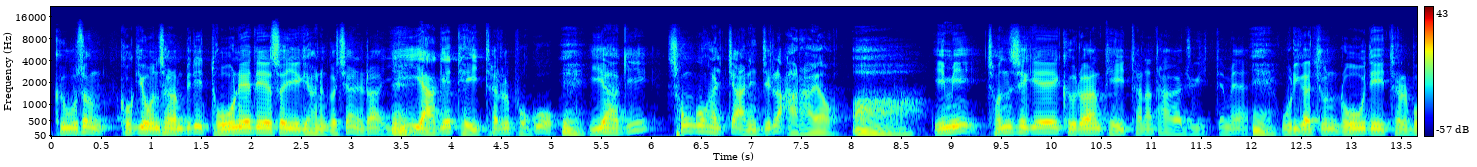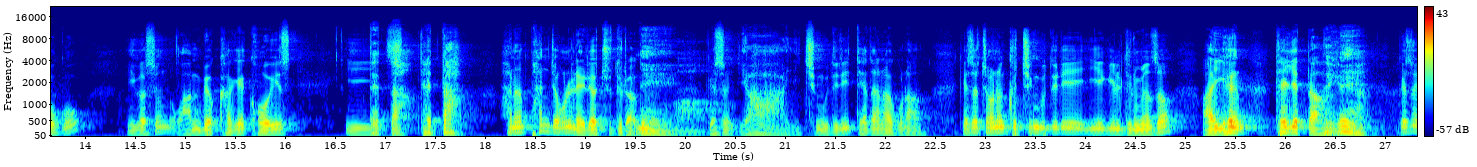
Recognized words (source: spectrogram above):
그 우선 거기 온 사람들이 돈에 대해서 얘기하는 것이 아니라 이 약의 데이터를 보고 예. 이 약이 성공할지 아닌지를 알아요. 아, 이미 전 세계의 그러한 데이터나 다 가지고 있기 때문에 예. 우리가 준 raw data를 보고 이것은 완벽하게 거의 이 됐다. 됐다 하는 판정을 내려주더라고요. 네. 그래서 야 이 친구들이 대단하구나. 그래서 저는 그 친구들의 이 얘기를 들으면서 아 이게 되겠다. 네. 그래서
